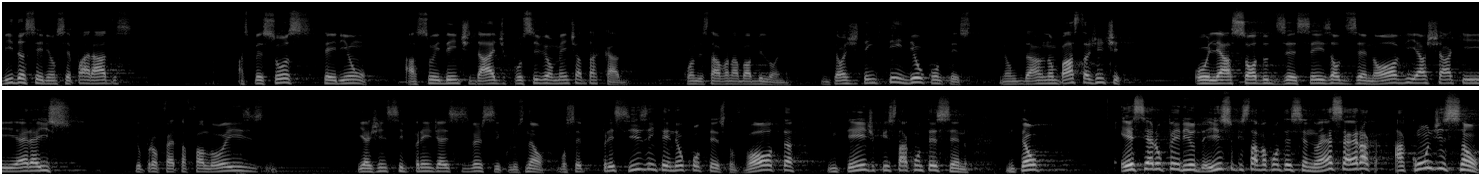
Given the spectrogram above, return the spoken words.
vidas seriam separadas, as pessoas teriam a sua identidade possivelmente atacada quando estava na Babilônia. Então a gente tem que entender o contexto. Não, dá, não basta a gente olhar só do 16 ao 19 e achar que era isso que o profeta falou e, e a gente se prende a esses versículos. Não, você precisa entender o contexto. Volta, entende o que está acontecendo. Então, esse era o período, isso que estava acontecendo, essa era a condição,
